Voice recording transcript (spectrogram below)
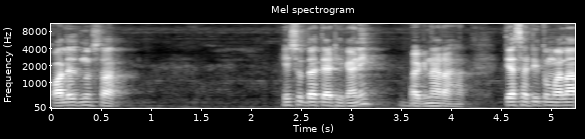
कॉलेजनुसार हे सुद्धा त्या ठिकाणी बघणार आहात. त्यासाठी तुम्हाला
